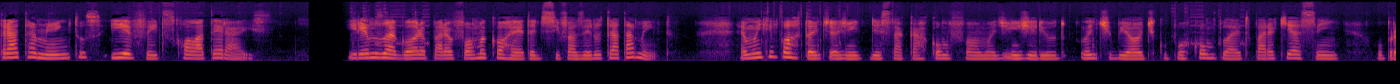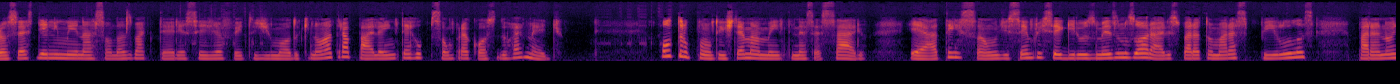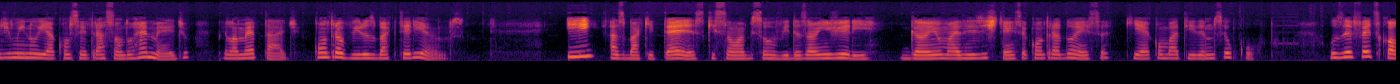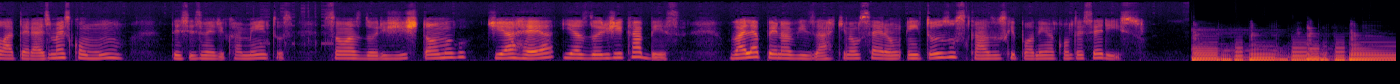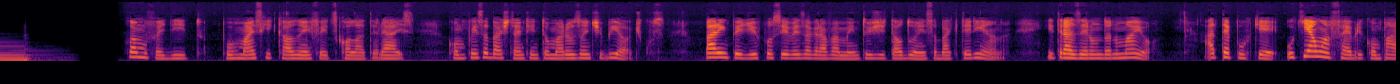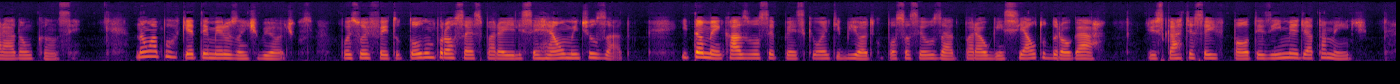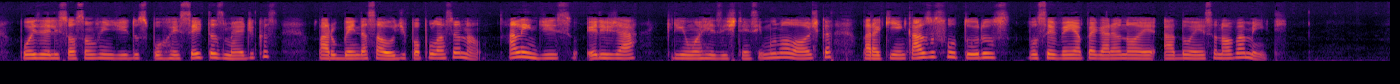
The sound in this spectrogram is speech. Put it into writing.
Tratamentos e efeitos colaterais. Iremos agora para a forma correta de se fazer o tratamento. É muito importante a gente destacar como forma de ingerir o antibiótico por completo para que assim o processo de eliminação das bactérias seja feito de modo que não atrapalhe a interrupção precoce do remédio. Outro ponto extremamente necessário é a atenção de sempre seguir os mesmos horários para tomar as pílulas para não diminuir a concentração do remédio pela metade contra vírus bacterianos e as bactérias que são absorvidas ao ingerir ganham mais resistência contra a doença que é combatida no seu corpo. Os efeitos colaterais mais comuns desses medicamentos são as dores de estômago, diarreia e as dores de cabeça. Vale a pena avisar que não serão em todos os casos que podem acontecer isso. Como foi dito, por mais que causem efeitos colaterais, compensa bastante em tomar os antibióticos para impedir possíveis agravamentos de tal doença bacteriana e trazer um dano maior. Até porque, o que é uma febre comparada a um câncer? Não há por que temer os antibióticos, pois foi feito todo um processo para ele ser realmente usado. E também, caso você pense que o antibiótico possa ser usado para alguém se autodrogar, descarte essa hipótese imediatamente, pois eles só são vendidos por receitas médicas para o bem da saúde populacional. Além disso, eles já cria uma resistência imunológica para que em casos futuros você venha a pegar a, a doença novamente.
